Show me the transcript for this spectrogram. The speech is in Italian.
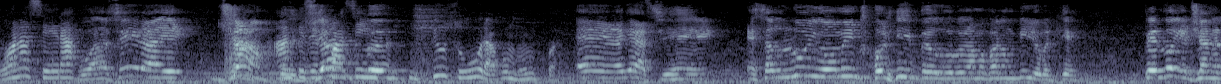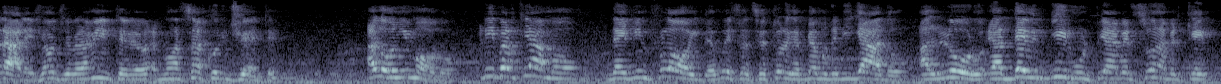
Buonasera. Buonasera e jump! Anche se jump. quasi in chiusura comunque. Eh ragazzi, eh, è stato l'unico momento libero dove potevamo fare un video perché per noi è già Natale, cioè oggi veramente abbiamo un sacco di gente. Ad ogni modo, ripartiamo dai Pink Floyd, questo è il settore che abbiamo dedicato a loro e a David Gilmour prima persona perché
